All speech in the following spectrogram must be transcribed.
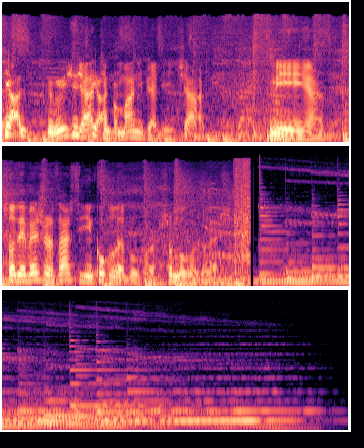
Fjalë, sigurisht është fjalë. Fjalë që përmban një fjali, qartë. Mirë. Sot e veshur thash si një kukull e bukur, shumë bukur je veshur.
